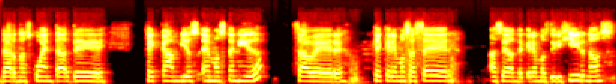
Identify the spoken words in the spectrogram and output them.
darnos cuenta de qué cambios hemos tenido saber qué queremos hacer, hacia dónde queremos dirigirnos,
